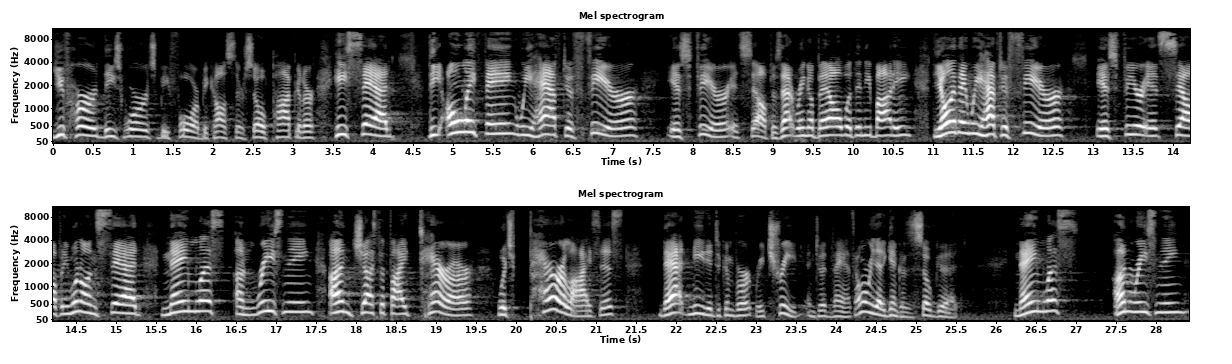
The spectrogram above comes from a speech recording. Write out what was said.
you've heard these words before because they're so popular. He said, The only thing we have to fear is fear itself. Does that ring a bell with anybody? The only thing we have to fear is fear itself. And he went on and said, Nameless, unreasoning, unjustified terror which paralyzes that needed to convert retreat into advance. I want to read that again because it's so good nameless, unreasoning,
